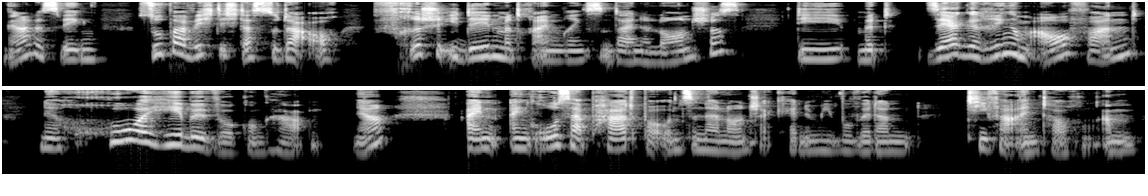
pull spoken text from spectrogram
Ja, deswegen super wichtig, dass du da auch frische Ideen mit reinbringst in deine Launches, die mit sehr geringem Aufwand eine hohe Hebelwirkung haben. Ja, ein, ein großer Part bei uns in der Launch Academy, wo wir dann tiefer eintauchen. Am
